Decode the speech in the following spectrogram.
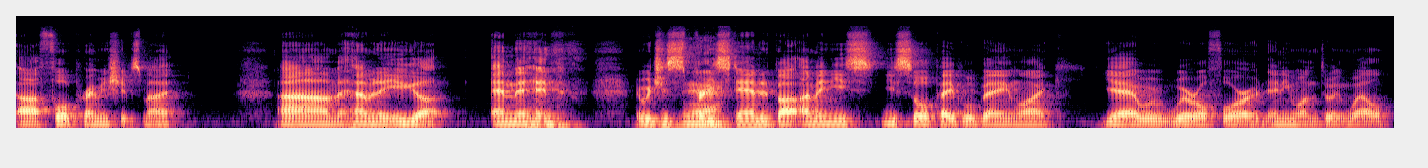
uh, four premierships, mate. Um, how many you got? And then, which is Yeah. pretty standard. But I mean, you you saw people being like. Yeah, we're, we're all for it. Anyone doing well.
